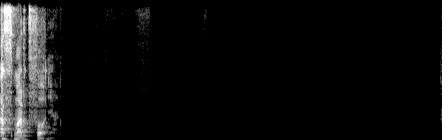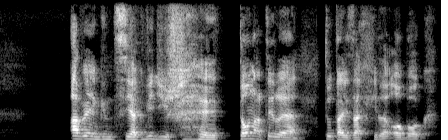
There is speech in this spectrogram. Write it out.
na smartfonie. A więc jak widzisz, to na tyle. Tutaj za chwilę obok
